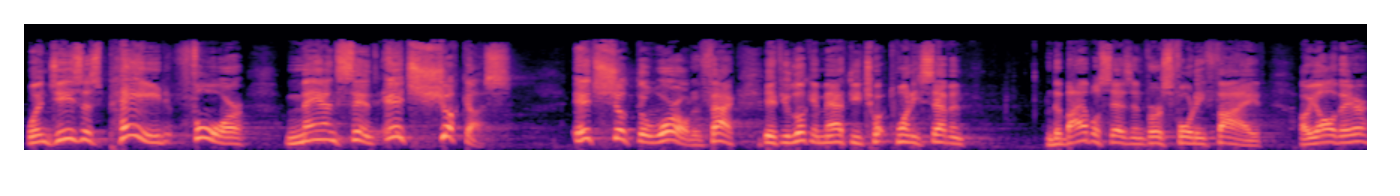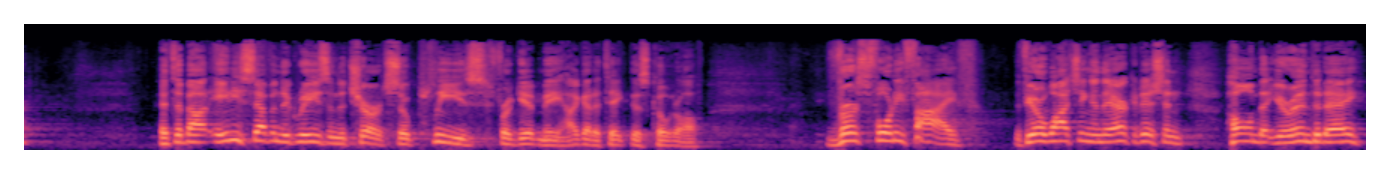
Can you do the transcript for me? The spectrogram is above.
when Jesus paid for man's sins. It shook us. It shook the world. In fact, if you look in Matthew 27, the Bible says in verse 45, are you all there? It's about 87 degrees in the church, so please forgive me. I got to take this coat off. Verse 45. If you're watching in the air conditioned home that you're in today,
